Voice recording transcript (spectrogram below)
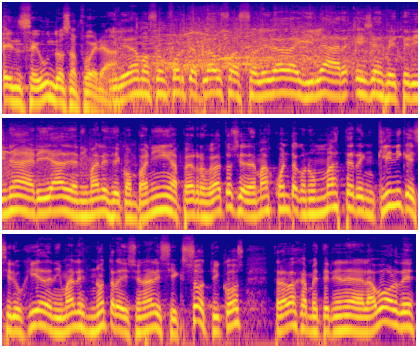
En segundos afuera. Y le damos un fuerte aplauso a Soledad Aguilar. Ella es veterinaria de animales de compañía, perros, gatos y además cuenta con un máster en clínica y cirugía de animales no tradicionales y exóticos. Trabaja en veterinaria de la borde,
